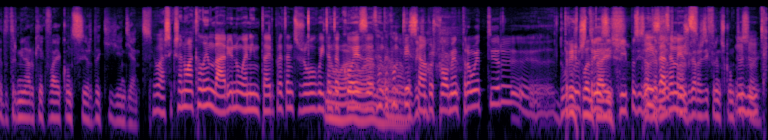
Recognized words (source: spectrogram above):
a determinar o que é que vai acontecer daqui em diante. Eu acho que já não há calendário no ano inteiro para tanto jogo e tanta Não há, coisa, há, tanta não há. Não, as competição. equipas provavelmente terão é ter eh, duas, Três três, equipas exatamente, Exatamente. para jogar as diferentes competições. Uhum.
